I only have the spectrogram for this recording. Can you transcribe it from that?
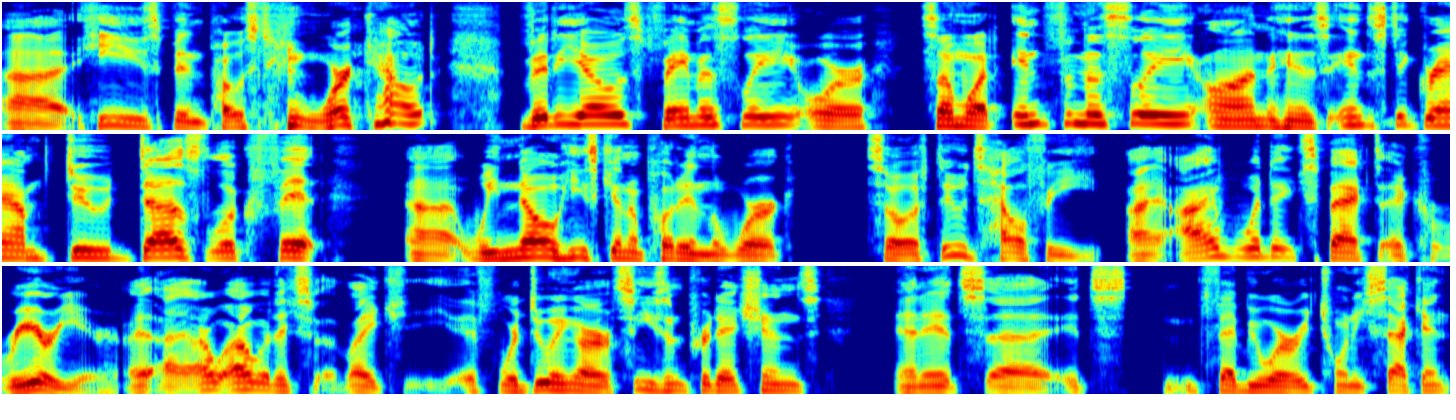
Uh, he's been posting workout videos famously or somewhat infamously on his Instagram. Dude does look fit. Uh, we know he's going to put in the work. So if dude's healthy, I, I would expect a career year. I, I, I would expect like if we're doing our season predictions and it's uh, it's February 22nd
